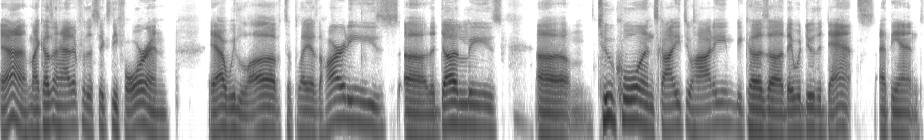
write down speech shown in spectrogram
Yeah, my cousin had it for the 64, and yeah, we loved to play as the Hardys, uh, the Dudleys, um, Too Cool and Scotty Too Hottie because uh, they would do the dance at the end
